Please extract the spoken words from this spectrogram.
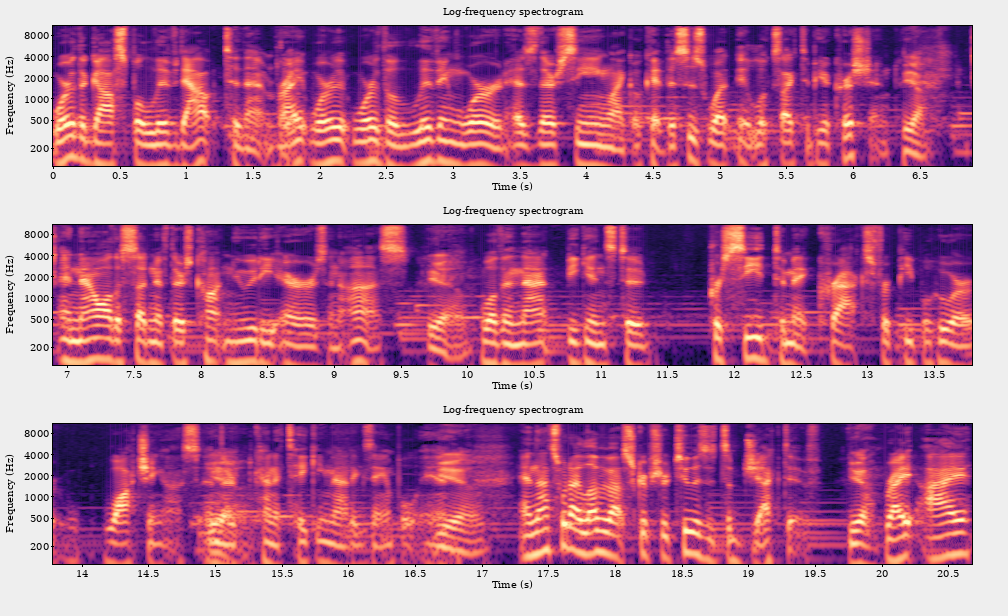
we're the gospel lived out to them right we're we're the living word as they're seeing like okay this is what it looks like to be a christian yeah and now all of a sudden, if there's continuity errors in us, yeah well, then that begins to proceed to make cracks for people who are watching us and they're kind of taking that example in. Yeah. And that's what I love about scripture too is it's objective. Yeah. Right? I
